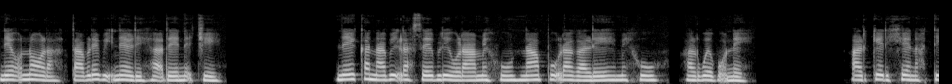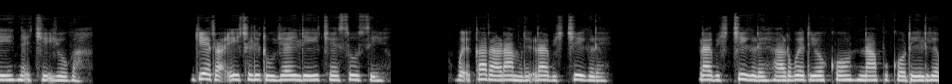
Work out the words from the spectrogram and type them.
Ne onora table bineli arene chi. Neka nabi la sebli orame ju napu la gale me ju alwe bone. Arker jenasti nechi yoga. Gera HD2i leche susi. Beka raram lida biztigre. La biztigre arber ioko napko dire.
